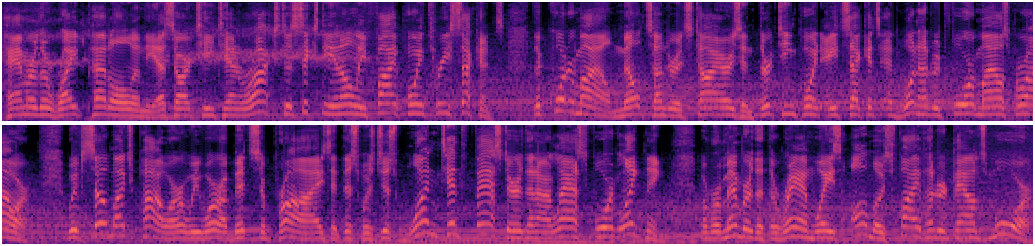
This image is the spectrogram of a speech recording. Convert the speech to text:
Hammer the right pedal and the SRT10 rocks to 60 in only 5.3 seconds. The quarter mile melts under its tires in 13.8 seconds at 104 miles per hour. With so much power, we were a bit surprised that this was just one tenth faster than our last Ford Lightning. But remember that the Ram weighs almost 500 pounds more.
